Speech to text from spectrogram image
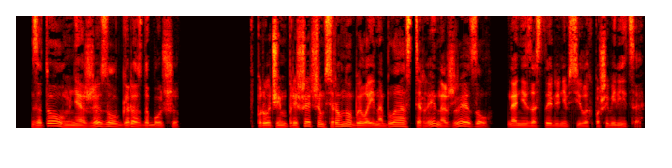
— «зато у меня жезл гораздо больше». Впрочем, пришедшим все равно было и на бластер, и на жезл. Они застыли не в силах пошевелиться.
